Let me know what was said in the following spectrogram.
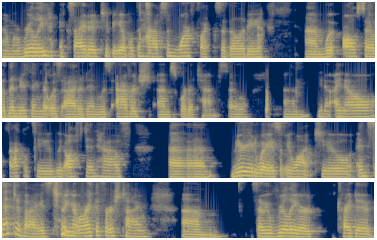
um, we're really excited to be able to have some more flexibility. Um, also, the new thing that was added in was average um, scored attempt. So, um, you know, I know faculty, we often have uh, myriad ways that we want to incentivize doing it right the first time. Um, so we really are trying to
